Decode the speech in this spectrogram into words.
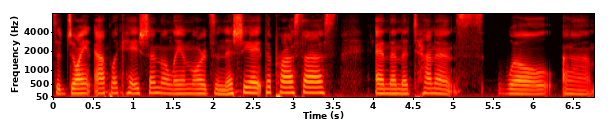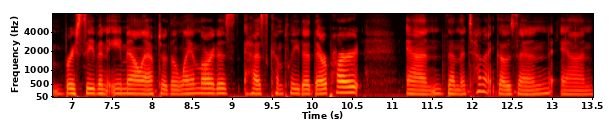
It's a joint application. The landlords initiate the process, and then the tenants will um, receive an email after the landlord is, has completed their part, and then the tenant goes in and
